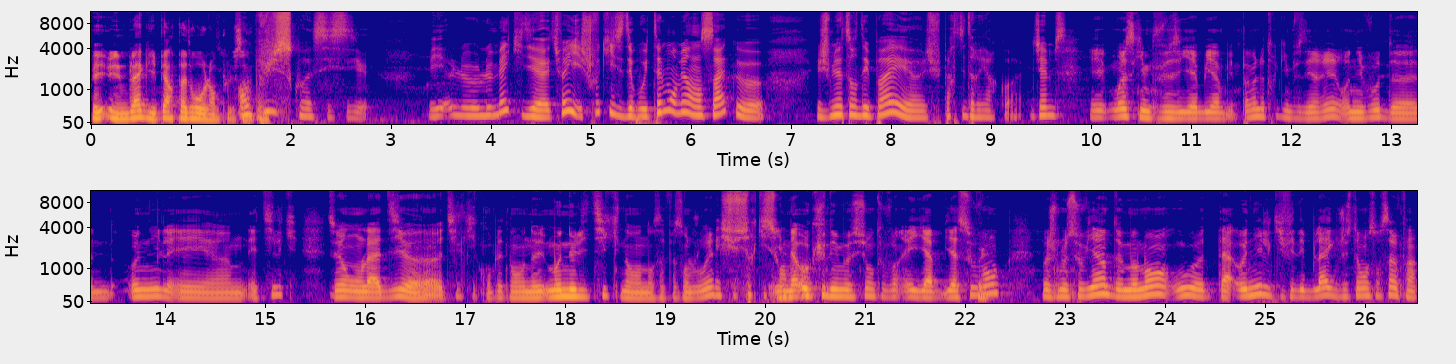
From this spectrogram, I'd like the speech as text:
Et une blague hyper pas drôle en plus. En hein. plus, quoi, c'est-. Mais le, le mec, il, euh, tu vois, il- je trouve qu'il se débrouille tellement bien dans ça que je m'y attendais pas et euh, je suis partie de rire, quoi. James Et moi, ce qui me faisait, il y, a- il y a pas mal de trucs qui me faisaient rire au niveau de, O'Neill et, euh, et Tilk. On l'a dit, euh, Tilk est complètement mono- monolithique dans, dans sa façon de jouer. Mais je suis sûr sont. Il n'a aucune émotion tout. Et il y a, il y a souvent, moi je me souviens de moments où euh, t'as O'Neill qui fait des blagues justement sur ça, enfin,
